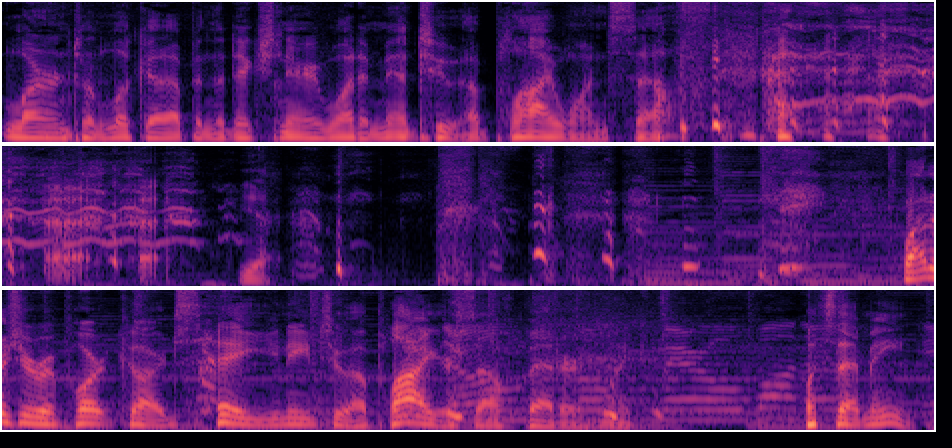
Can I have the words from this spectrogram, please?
learn to look up in the dictionary what it meant to apply oneself. Yeah. Why does your report card say you need to apply yourself better? Like, what's that mean?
